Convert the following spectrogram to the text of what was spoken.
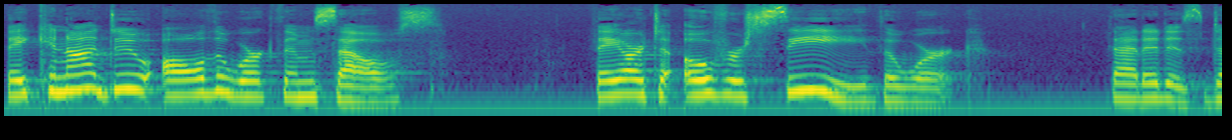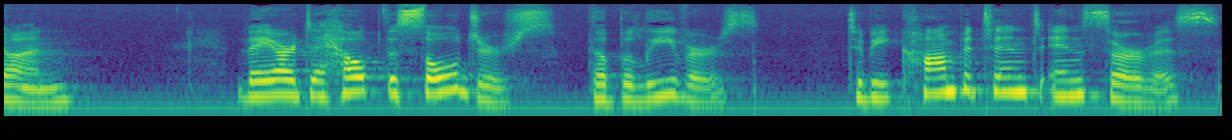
They cannot do all the work themselves. They are to oversee the work, that it is done. They are to help the soldiers, the believers, to be competent in service.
